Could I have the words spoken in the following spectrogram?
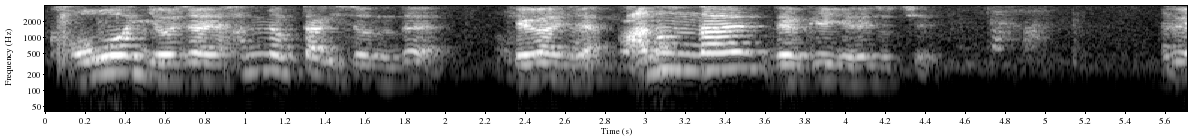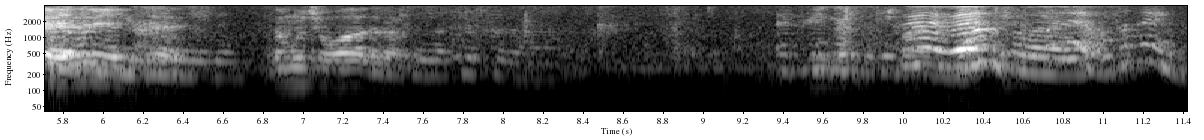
거원 여자에 한명 딱 있었는데 걔가 이제 안 온 날 내가 그 얘기를 해줬지. 그래서 애들이 이제 너무 좋아하더라고. 유빈이가 진짜 왜, 왜 근데 좋아해요? 선생님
